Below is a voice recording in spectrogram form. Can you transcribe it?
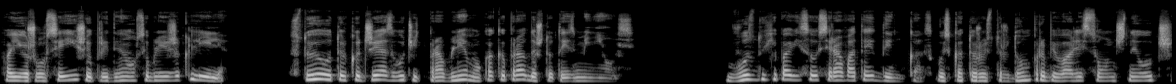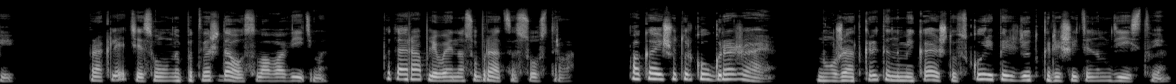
поежился Иш и придвинулся ближе к Лиле. Стоило только Джей озвучить проблему, как и правда что-то изменилось. В воздухе повисла сероватая дымка, сквозь которую с трудом пробивались солнечные лучи. Проклятие словно подтверждало слова ведьмы, поторапливая нас убраться с острова. Пока еще только угрожая, но уже открыто намекая, что вскоре перейдет к решительным действиям.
